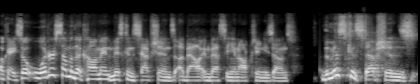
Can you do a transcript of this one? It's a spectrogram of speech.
Okay. So what are some of the common misconceptions about investing in opportunity zones? The misconceptions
